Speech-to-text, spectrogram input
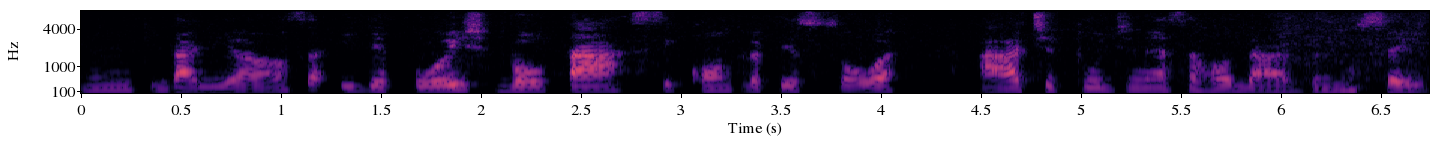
um, da aliança e depois voltar-se contra a pessoa a atitude nessa rodada. Não sei.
